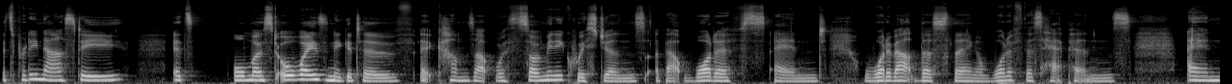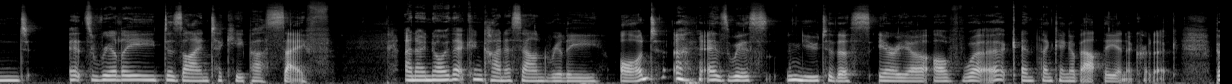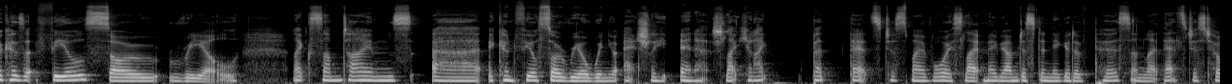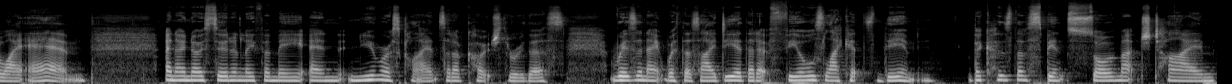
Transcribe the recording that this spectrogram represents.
It's pretty nasty. It's almost always negative. It comes up with so many questions about what ifs and what about this thing and what if this happens. And it's really designed to keep us safe. And I know that can kind of sound really odd as we're new to this area of work and thinking about the inner critic because it feels so real. Like sometimes uh, it can feel so real when you're actually in it. Like you're like, that's just my voice. Like maybe I'm just a negative person. Like that's just who I am. And I know certainly for me and numerous clients that I've coached through this resonate with this idea that it feels like it's them because they've spent so much time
